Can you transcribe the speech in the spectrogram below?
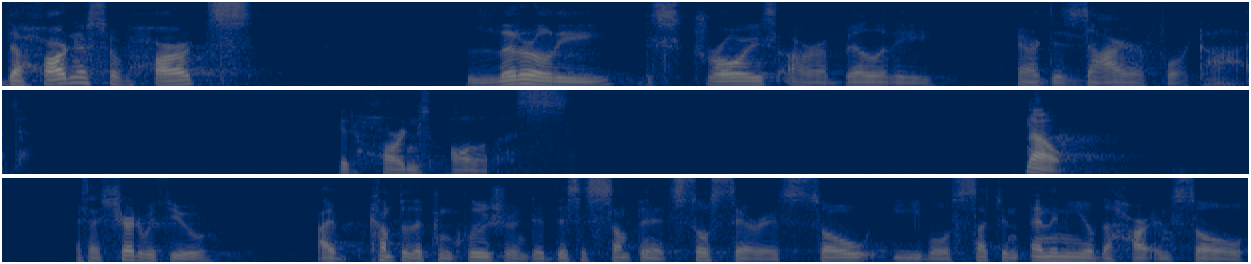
The hardness of hearts literally destroys our ability and our desire for God. It hardens all of us. Now, as I shared with you, I've come to the conclusion that this is something that's so serious, so evil, such an enemy of the heart and soul,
